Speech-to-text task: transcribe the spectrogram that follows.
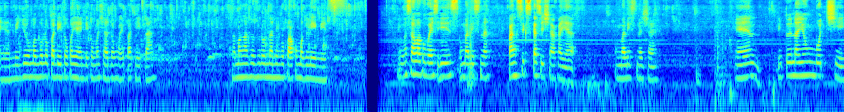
Ayan, medyo magulo pa dito kaya hindi ko masyadong maipakita. Sa mga susunod na linggo pa ako maglinis. Yung asawa ko guys is umalis na. Pang 6 kasi siya kaya umalis na siya. And ito na yung butchi.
